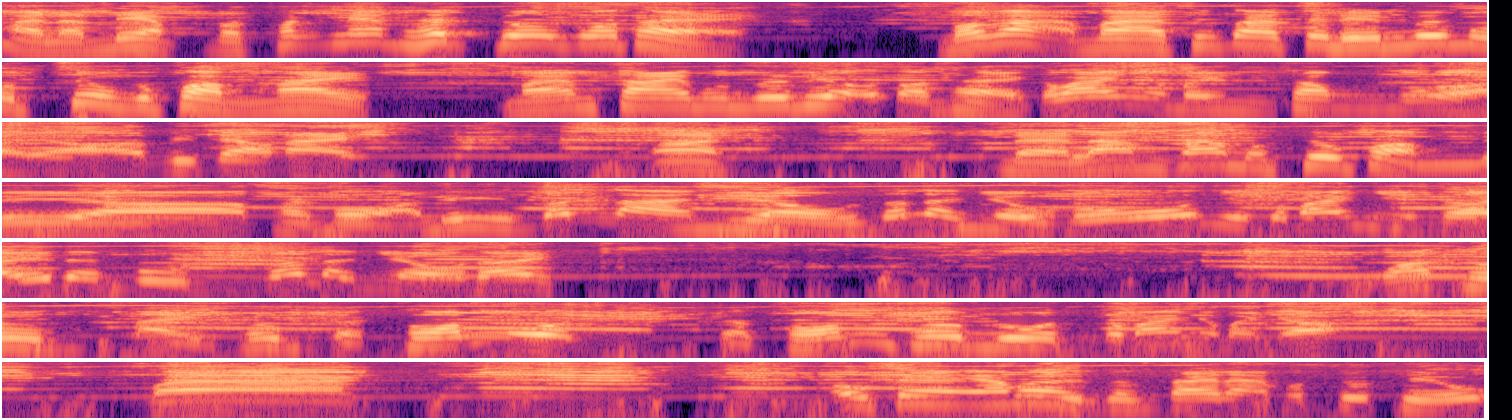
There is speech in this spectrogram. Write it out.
phải là đẹp và sắc nét hết cỡ có thể. Vâng ạ và chúng ta sẽ đến với một siêu cực phẩm này mà em trai muốn giới thiệu toàn thể các bác nhà mình trong buổi uh, video này. Đây, để làm ra một siêu phẩm thì uh, phải bỏ đi rất là nhiều rất là nhiều gỗ như các bác nhìn thấy đây bùn rất là nhiều đây. Quá thơm này thơm cả xóm luôn cả xóm thơm luôn các bác nhà mình ạ và ok em ơi dừng tay lại một chút xíu.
